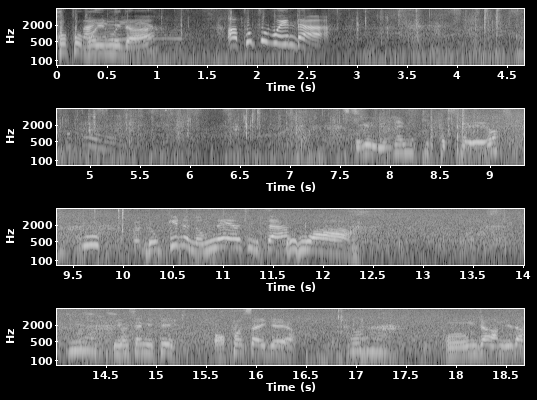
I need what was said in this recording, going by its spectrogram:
폭포 많이 보입니다. 보이네요. 아 폭포 보인다. 이게 요세미티 폭포예요? 높기는 높네요 진짜. 우와. 요세미티 어퍼 사이즈예요. 웅장합니다.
